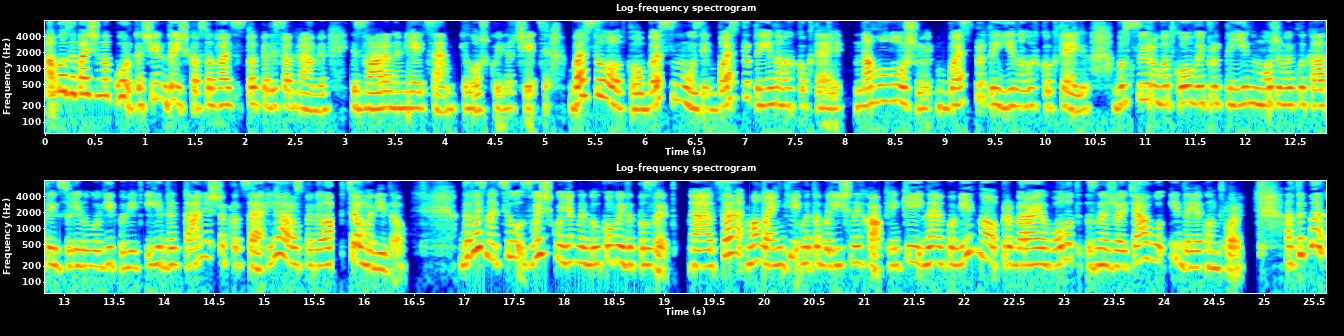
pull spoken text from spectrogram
або запечена курка чи індичка в 120-150 грамів із вареним яйцем і ложкою гірчиці, без солодкого, без смузі, без протеїнових коктейлів. Наголошую, без протеїнових коктейлів, бо сироватковий протеїн може викликати інсулінову відповідь. І детальніше про це я розповіла в цьому відео. Дивись на цю звичку як на білковий депозит. Е, Це маленький метаболічний хак, який непомітно прибирає голод, знижує тягу і дає контроль. А тепер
